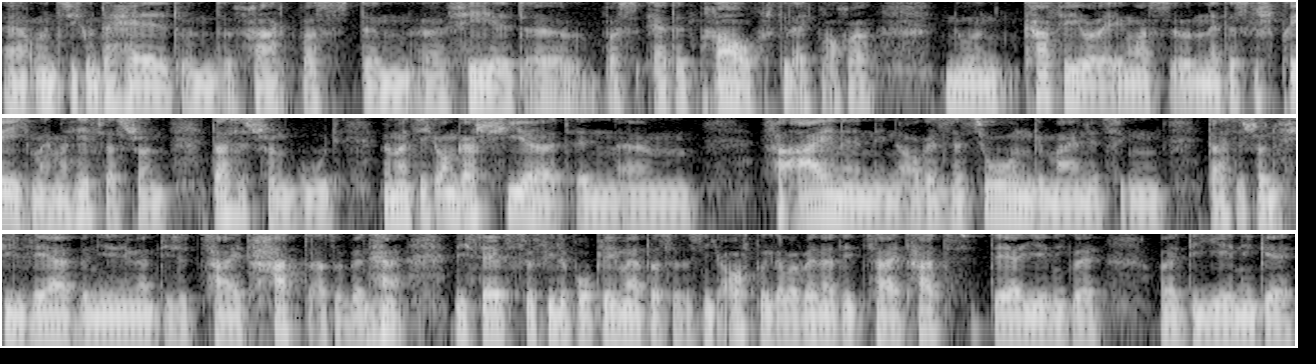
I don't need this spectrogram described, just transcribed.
äh, und sich unterhält und fragt, was denn äh, fehlt, äh, was er denn braucht. Vielleicht braucht er nur einen Kaffee oder irgendwas, ein nettes Gespräch. Manchmal hilft das schon. Das ist schon gut. Wenn man sich engagiert in ähm, Vereinen, in Organisationen, gemeinnützigen, das ist schon viel wert, wenn jemand diese Zeit hat. Also wenn er nicht selbst so viele Probleme hat, dass er das nicht aufbringt, aber wenn er die Zeit hat, derjenige oder diejenige,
